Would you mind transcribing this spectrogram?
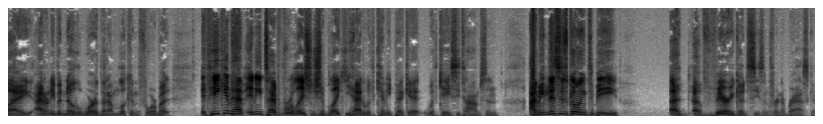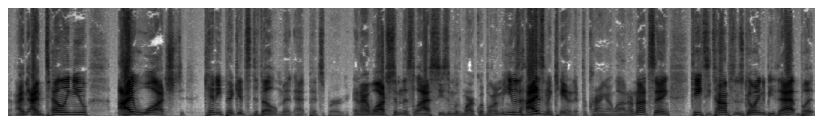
like I don't even know the word that I'm looking for, but if he can have any type of relationship like he had with Kenny Pickett, with Casey Thompson, I mean, this is going to be a, a very good season for Nebraska. I'm, I'm telling you, I watched Kenny Pickett's development at Pittsburgh, and I watched him this last season with Mark Whipple. I mean, he was a Heisman candidate for crying out loud. I'm not saying Casey Thompson's going to be that, but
